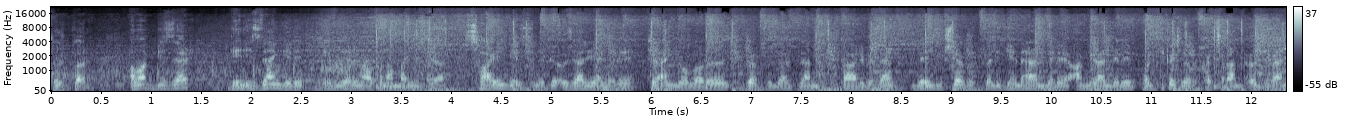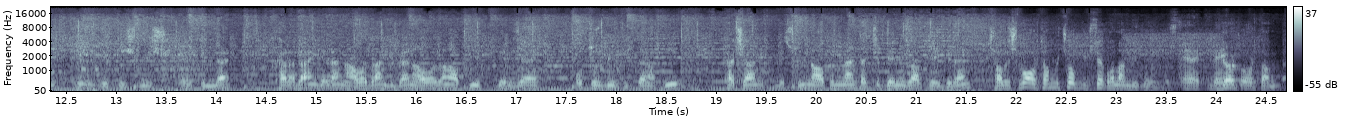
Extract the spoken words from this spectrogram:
çocuklar. Ama bizler denizden gelip gemilerin altına koyan, sahil gerisindeki özel yerleri, tren yolları, köprüler falan tarif eden ve yüksek rütbeli generalleri, amiralleri, politikacıları kaçıran, öldüren e, yetişmiş e, timler. Karadan gelen, havadan giden, havadan atlayıp denize 30 bin fitten atlayıp kaçan ve suyun altından kaçıp denizaltıya giren çalışma ortamı çok yüksek olan bir grubuz. Evet, ve- Dört ortamda.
